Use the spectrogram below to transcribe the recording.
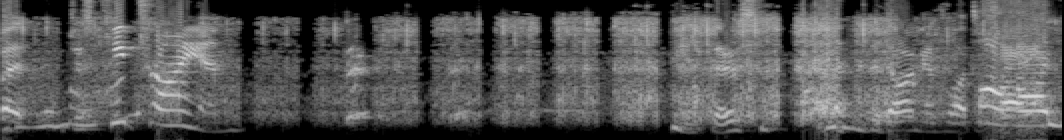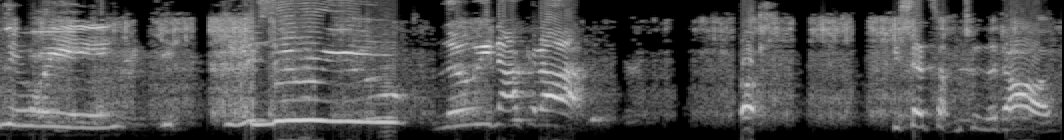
but just keep trying. There's the dog has lots of Aw. Louie. Louie. Louie, knock it off. Oh, he said something to the dog.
